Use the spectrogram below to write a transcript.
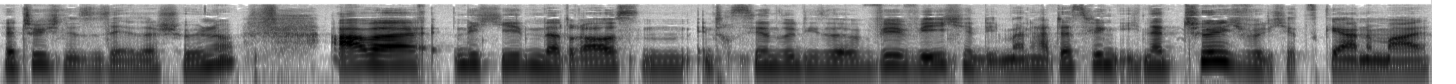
natürlich eine sehr, sehr schöne, aber nicht jeden da draußen interessieren so diese Wehwehchen, die man hat. Deswegen, ich, natürlich würde ich jetzt gerne mal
